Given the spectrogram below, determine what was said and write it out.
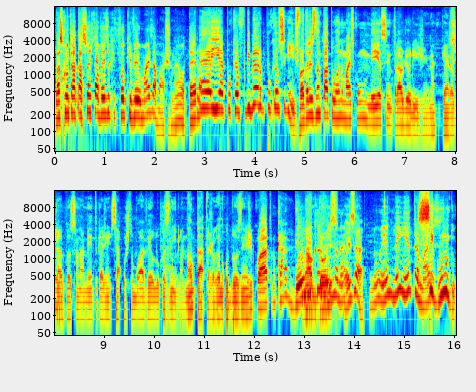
Das contratações, talvez o que foi o que veio mais abaixo, né? Otero. É, e é porque, primeiro, porque é o seguinte: Fortaleza não tá atuando mais com um meia central de origem, né? Que era Sim. aquele posicionamento que a gente se acostumou a ver o Lucas Lima. Não tá, tá jogando com duas linhas de quatro. Cadê o não, Lucas dois, Lima, né? Pois é. Não en nem entra mais. Segundo,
